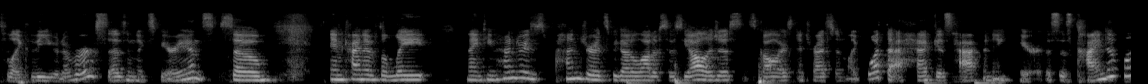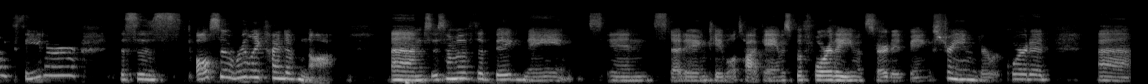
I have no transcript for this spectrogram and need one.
to like the universe as an experience. So in kind of the late 1900s, hundreds, we got a lot of sociologists and scholars interested in like, what the heck is happening here? This is kind of like theater. This is also really kind of not. Um, so some of the big names in studying tabletop games before they even started being streamed or recorded um,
